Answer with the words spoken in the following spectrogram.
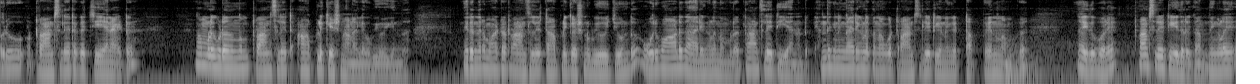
ഒരു ട്രാൻസ്ലേറ്റ് ഒക്കെ ചെയ്യാനായിട്ട് നമ്മളിവിടെ നിന്നും ട്രാൻസ്ലേറ്റ് ആപ്ലിക്കേഷനാണല്ലേ ഉപയോഗിക്കുന്നത്. നിരന്തരമായിട്ട് ട്രാൻസ്ലേറ്റ് ആപ്ലിക്കേഷൻ ഉപയോഗിച്ചുകൊണ്ട് ഒരുപാട് കാര്യങ്ങൾ നമ്മൾ ട്രാൻസ്ലേറ്റ് ചെയ്യാനുണ്ട്. എന്തെങ്കിലും കാര്യങ്ങളൊക്കെ നമുക്ക് ട്രാൻസ്ലേറ്റ് ചെയ്യണമെങ്കിൽ ടപ്പേന്ന് നമുക്ക് ഇതുപോലെ ട്രാൻസ്ലേറ്റ് ചെയ്തെടുക്കാം. നിങ്ങൾ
